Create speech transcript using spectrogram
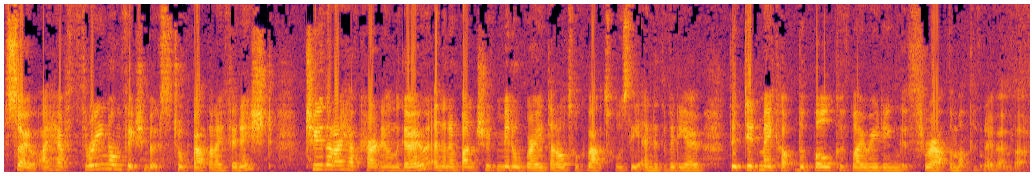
So I have three non-fiction books to talk about that I finished, two that I have currently on the go, and then a bunch of middle grade that I'll talk about towards the end of the video that did make up the bulk of my reading throughout the month of November.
